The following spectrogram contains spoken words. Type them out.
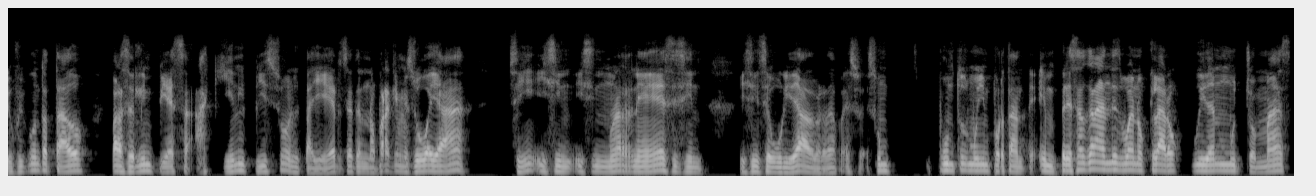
Yo fui contratado para hacer limpieza aquí en el piso, en el taller, etcétera, no para que me suba ya, ¿sí? Y sin, y sin un arnés y sin, y sin seguridad, ¿verdad? Eso es un punto muy importante. Empresas grandes, bueno, claro, cuidan mucho más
